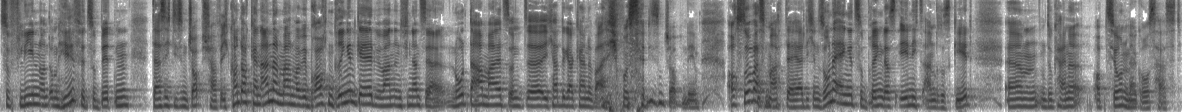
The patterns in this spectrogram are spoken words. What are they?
zu fliehen und um Hilfe zu bitten, dass ich diesen Job schaffe. Ich konnte auch keinen anderen machen, weil wir brauchten dringend Geld. Wir waren in finanzieller Not damals und äh, ich hatte gar keine Wahl. Ich musste diesen Job nehmen. Auch sowas macht der Herr, dich in so eine Enge zu bringen, dass eh nichts anderes geht ähm, und du keine Option mehr groß hast.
